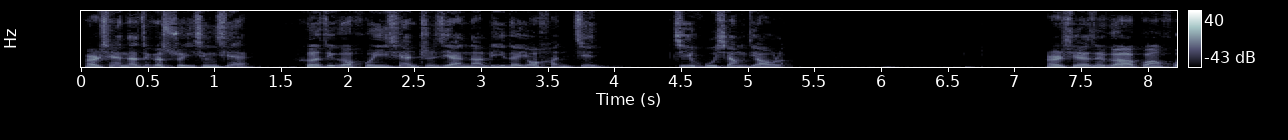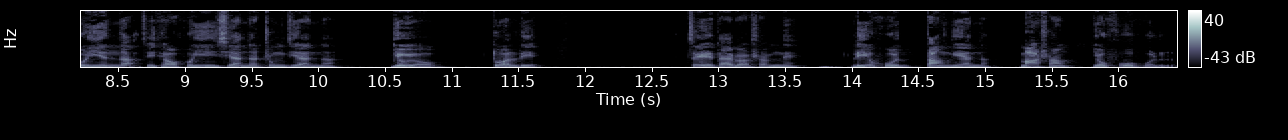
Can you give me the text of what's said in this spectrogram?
而且呢，这个水星线和这个婚姻线之间呢离得又很近，几乎相交了。而且这个管婚姻的这条婚姻线的中间呢又有断裂，这也代表什么呢？离婚当年呢马上又复婚了。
